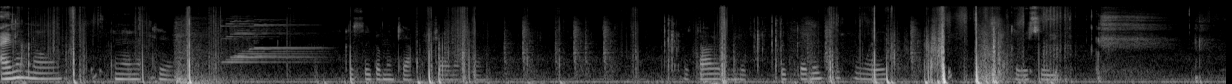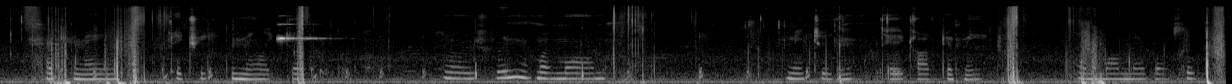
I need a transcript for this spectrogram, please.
I don't know, and I don't care. Go sleep on the couch. I don't know. I thought I'm gonna get away. Go to sleep. How can I they treat me like that? And I was with my mom. Me too. They adopted me. My mom never slept.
